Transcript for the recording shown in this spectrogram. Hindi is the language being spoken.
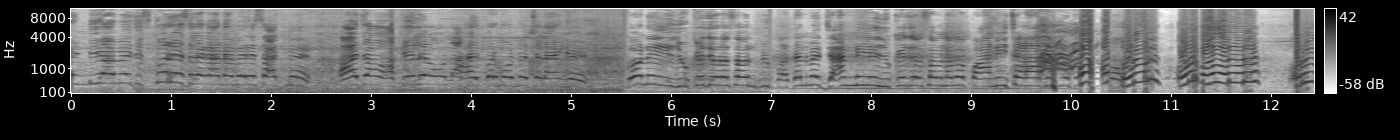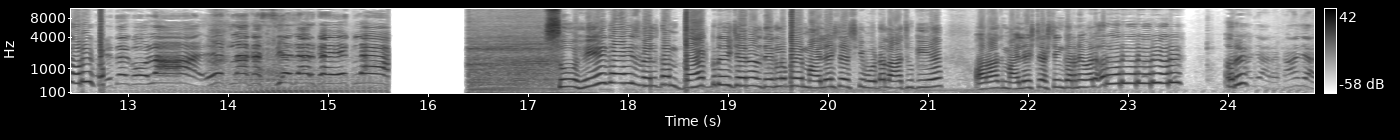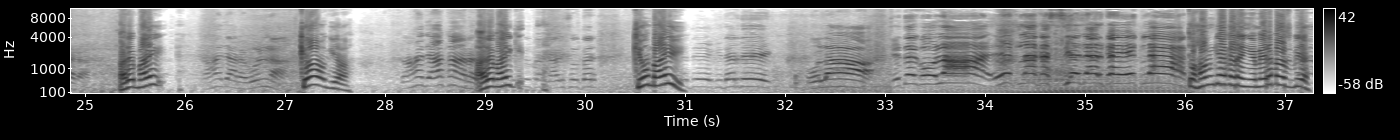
इंडिया में जिसको रेस लगाना है मेरे साथ में। आ जाओ अकेले ओला हाइपर मोड में चलाएँगे। कौन है यूके ज़ीरो सेवन बदन में जान नहीं है यूके ज़ीरो सेवन हमें पानी चढ़ा देंगे। अरे अरे अरे भाई अरे अरे अरे अरे। ये देख ओला एक लाख अस्सी हज़ार का एक lakh. So hey guys welcome back to the channel देख लो भाई माइलेज टेस्ट की बोतल आ चुकी है और आज माइलेज टेस्टिंग करने वाले अरे अरे अरे अरे अरे अरे। कहाँ जा रहा कहाँ जा रहा? अरे भाई कहाँ जा रहा बोलना। क्या हो गया? कहाँ जा कहाँ रहा? अरे भाई गाड़ी से उतर। क्यों भाई? इधर देख ओला। देख ओला। एक लाख अस्सी हज़ार का एक लाख। तो हम क्या करेंगे? मेरे पास भी है।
